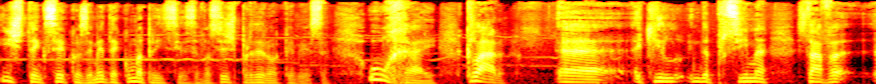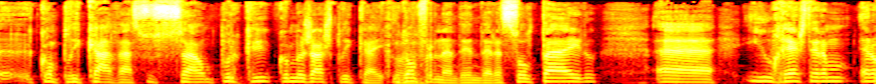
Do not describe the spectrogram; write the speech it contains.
isto tem que ser casamento, é com uma princesa, vocês perderam a cabeça. O rei, claro, ah, aquilo ainda por cima estava ah, complicada a sucessão, porque, como eu já expliquei, o Dom Fernando ainda era solteiro ah, e o resto era, era,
